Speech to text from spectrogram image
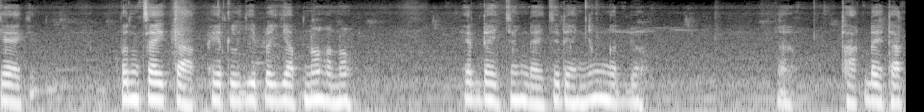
แก้เปิ้นใจกากเพชรระยิบระยับเนาะค่ะเนาะเฮ็ดได้จังใดเจะแดงยังเงิดอยู่ นะทักได้ทัก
